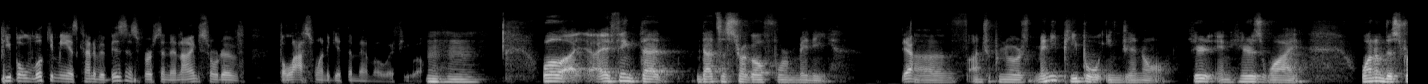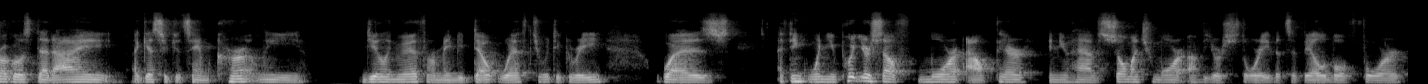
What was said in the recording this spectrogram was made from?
people look at me as kind of a business person, and I'm sort of the last one to get the memo, if you will. Mm-hmm. Well, I, I think that that's a struggle for many yeah. of entrepreneurs, many people in general. Here and here's why. One of the struggles that I, I guess you could say, I'm currently dealing with, or maybe dealt with to a degree, was I think when you put yourself more out there and you have so much more of your story that's available for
